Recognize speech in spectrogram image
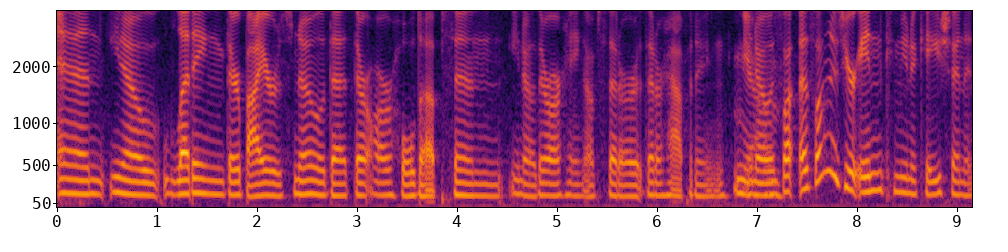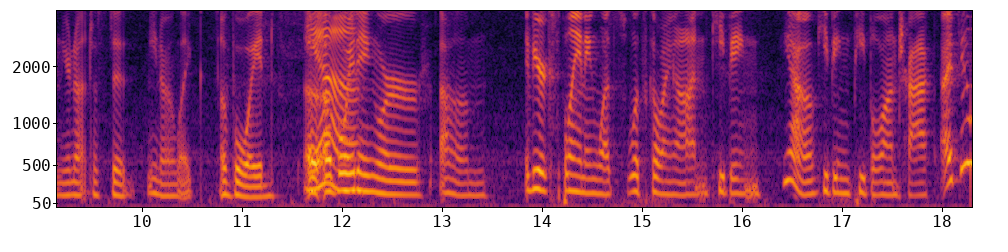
And you know letting their buyers know that there are holdups and you know there are hangups that are that are happening you know as, lo- as long as you're in communication and you're not just a you know like avoid. a- Yeah. avoiding or um If you're explaining what's what's going on, keeping yeah keeping people on track. i feel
